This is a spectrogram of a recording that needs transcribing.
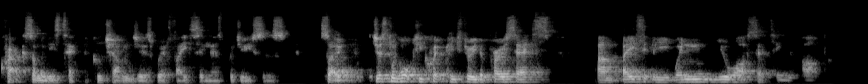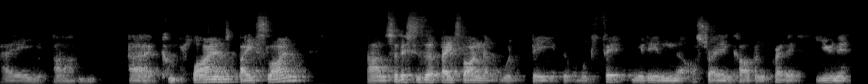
crack some of these technical challenges we're facing as producers. So just to walk you quickly through the process, um, basically when you are setting up a, um, a compliant baseline, um, so this is a baseline that would be that would fit within the Australian Carbon Credit Unit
